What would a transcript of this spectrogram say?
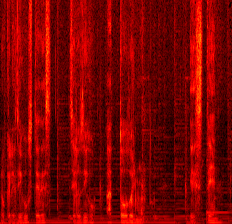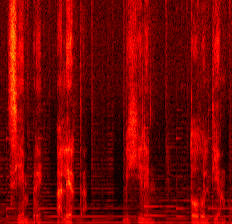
Lo que les digo a ustedes, se los digo a todo el mundo. Estén siempre alerta. Vigilen todo el tiempo.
